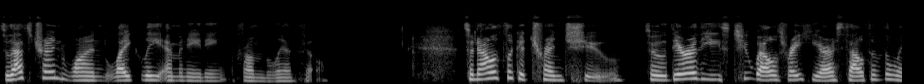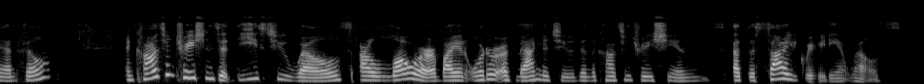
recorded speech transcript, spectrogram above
So that's trend one, likely emanating from the landfill. So now let's look at trend two. So there are these two wells right here south of the landfill. And concentrations at these two wells are lower by an order of magnitude than the concentrations at the side gradient wells.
